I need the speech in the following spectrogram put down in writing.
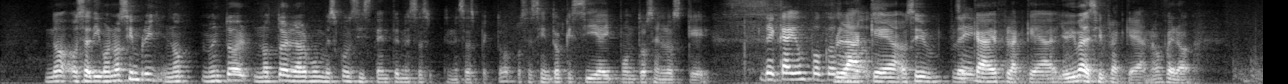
No, o sea, digo, no siempre, no, no, en todo, no todo el álbum es consistente en ese, en ese aspecto. O sea, siento que sí hay puntos en los que... Decae un poco. Flaquea, o sea, decae, flaquea. Yo iba a decir flaquea, ¿no? Pero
